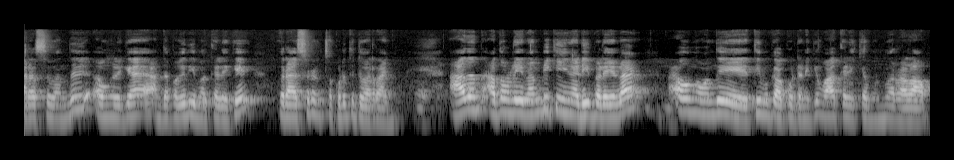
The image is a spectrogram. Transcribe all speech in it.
அரசு வந்து அவங்களுக்கு அந்த பகுதி மக்களுக்கு ஒரு அசூரன்ஸை கொடுத்துட்டு வர்றாங்க. அதன் அதனுடைய நம்பிக்கையின் அடிப்படையில் அவங்க வந்து திமுக கூட்டணிக்கு வாக்களிக்க முன்வரலாம்.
